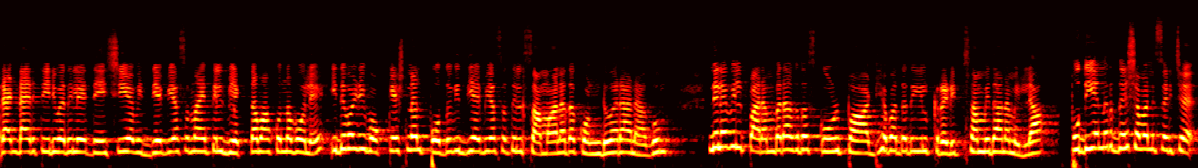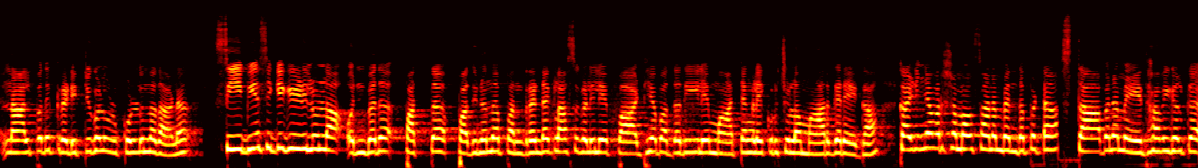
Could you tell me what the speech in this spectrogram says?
രണ്ടായിരത്തി ഇരുപതിലെ ദേശീയ വിദ്യാഭ്യാസ നയത്തിൽ വ്യക്തമാക്കുന്ന പോലെ ഇതുവഴി വൊക്കേഷണൽ പൊതുവിദ്യാഭ്യാസത്തിൽ സമാനത കൊണ്ടുവരാനാകും. നിലവിൽ പരമ്പരാഗത സ്കൂൾ പാഠ്യപദ്ധതിയിൽ ക്രെഡിറ്റ് സംവിധാനമില്ല. പുതിയ നിർദ്ദേശമനുസരിച്ച് നാൽപ്പത് ക്രെഡിറ്റുകൾ ഉൾക്കൊള്ളുന്നതാണ്. സി ബി എസ് ഇക്ക് കീഴിലുള്ള ഒൻപത് പത്ത് പതിനൊന്ന് പന്ത്രണ്ട് ക്ലാസ്സുകളിലെ പാഠ്യപദ്ധതിയിലെ മാറ്റങ്ങളെക്കുറിച്ചുള്ള മാർഗരേഖ കഴിഞ്ഞ വർഷം അവസാനം ബന്ധപ്പെട്ട സ്ഥാപന മേധാവികൾക്ക്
